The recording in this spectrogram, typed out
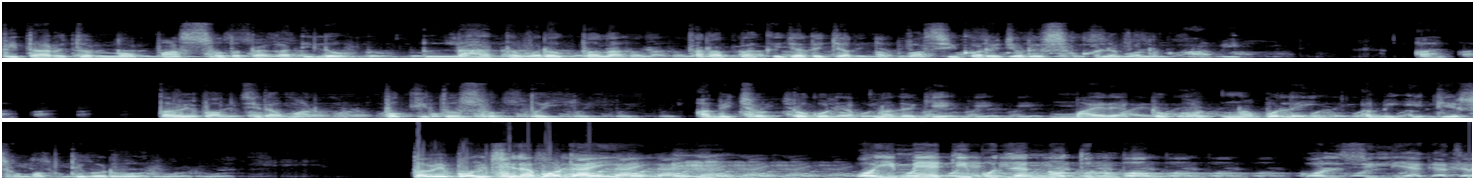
পিতার জন্য পাঁচশত টাকা দিল। আল্লাহ তার আব্বাকে জান্নাতবাসী করে জোরে সকলে বলেন আহ, তবে বাপজির আমার প্রকৃত সত্যই আমি ছোট্ট করে আপনাদেরকে মায়ের একটা ঘটনা বলেই আমি ইতিয়ে সমাপ্তি করব। তবে বলছিলাম ওটাই ওই মেয়েটি বুঝলেন নতুন বউ। কলসি নিয়ে গেছে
